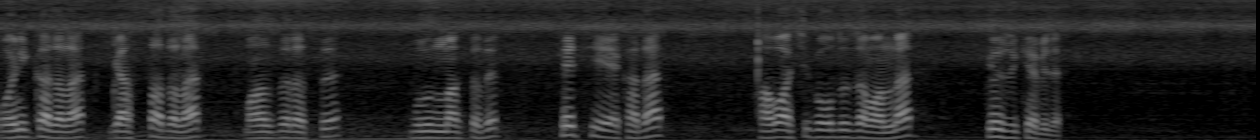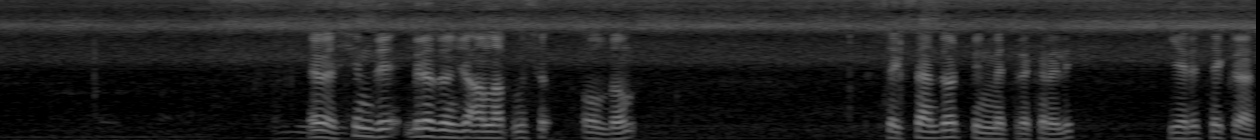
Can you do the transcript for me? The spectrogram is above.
12 adalar, Yassı adalar manzarası bulunmaktadır. Fethiye'ye kadar hava açık olduğu zamanlar gözükebilir. Evet şimdi biraz önce anlatmış olduğum 84 bin metrekarelik yeri tekrar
